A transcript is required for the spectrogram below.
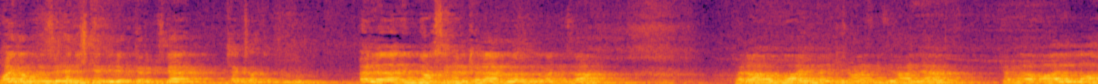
Bayramınızı en içten dileklerimizle tekrar kutluyorum. Ela inne ahsenel kelamü ve ehlemen nizam. كلام الله الملك العزيز العلام كما قال الله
